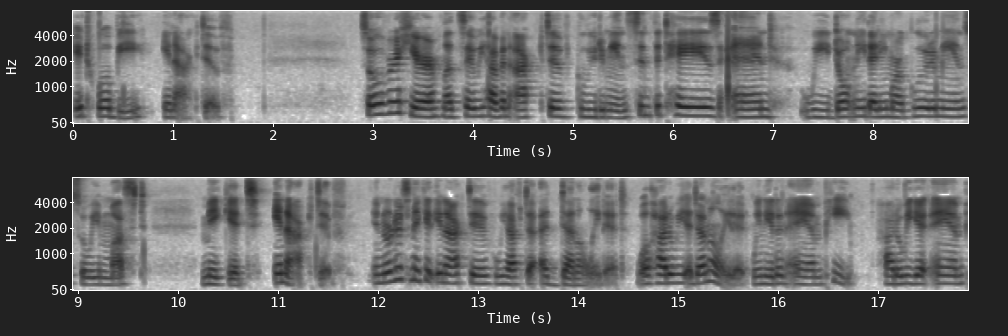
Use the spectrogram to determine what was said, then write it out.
it will be inactive. So over here, let's say we have an active glutamine synthetase and we don't need any more glutamine, so we must make it inactive. In order to make it inactive, we have to adenylate it. Well, how do we adenylate it? We need an AMP. How do we get AMP?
